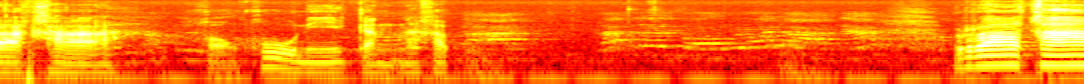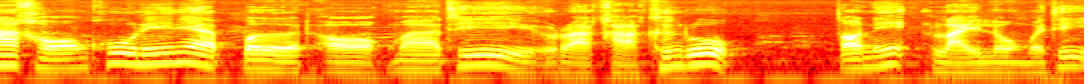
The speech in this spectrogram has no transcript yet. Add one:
ราคาของคู่นี้กันนะครับ ราคาของคู่นี้เนี่ย เปิดออกมาที่ราคาครึ่งลูก ตอนนี้ไหลลงไปที่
